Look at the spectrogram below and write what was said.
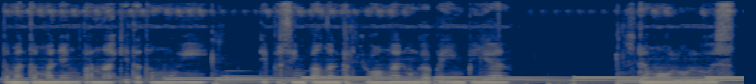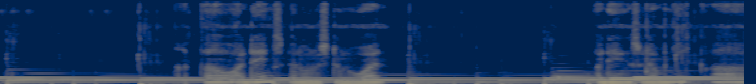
teman-teman yang pernah kita temui di persimpangan perjuangan menggapai impian yang sudah lulus duluan. Ada yang sudah menikah.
